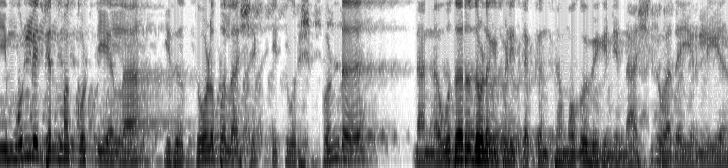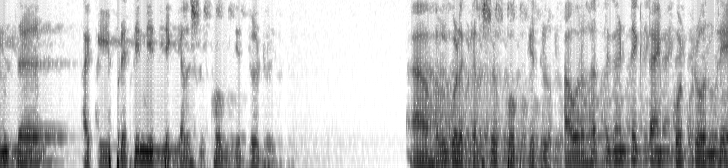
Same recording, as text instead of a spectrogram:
ಈ ಮೂಲ್ಯ ಜನ್ಮ ಕೊಟ್ಟಿಯಲ್ಲ, ಇದು ತೋಳುಬಲ ಶಕ್ತಿ ತೋರಿಸಿಕೊಂಡು ನನ್ನ ಉದರದೊಳಗೆ ಬೆಳೀತಕ್ಕಂಥ ಮಗುವಿಗೆ ನಿನ್ನ ಆಶೀರ್ವಾದ ಇರಲಿ ಅಂತ ಆಕೆ ಪ್ರತಿನಿತ್ಯ ಕೆಲಸಕ್ಕೆ ಹೋಗ್ತಿದ್ದಳ್ರಿ ಆ ಹೊಲಗಳ ಕೆಲಸಕ್ಕೆ ಹೋಗ್ತಿದ್ಳು ಅವರು ಹತ್ತು ಗಂಟೆಗೆ ಟೈಮ್ ಕೊಟ್ಟರು ಅಂದರೆ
